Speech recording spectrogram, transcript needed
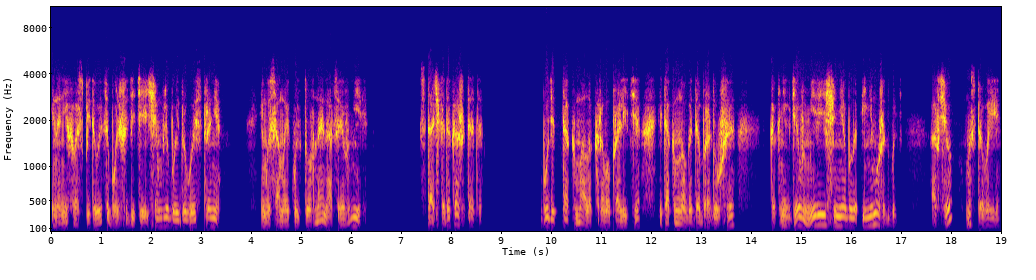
и на них воспитывается больше детей, чем в любой другой стране. И мы самая культурная нация в мире. Стачка докажет это. Будет так мало кровопролития и так много добродушия, как нигде в мире еще не было и не может быть. А все мостовые.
